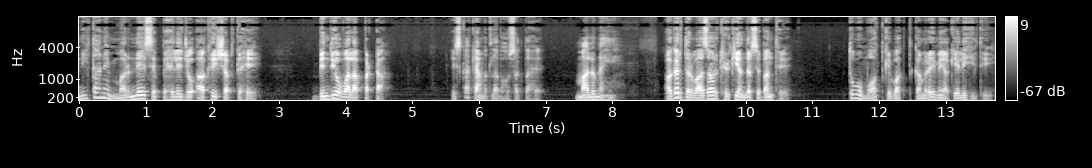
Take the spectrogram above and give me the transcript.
नीता ने मरने से पहले जो आखिरी शब्द कहे बिंदियों वाला पट्टा। इसका क्या मतलब हो सकता है? मालूम नहीं। अगर दरवाज़ा और खिड़की अंदर से बंद थे तो वो मौत के वक्त कमरे में अकेली ही थी।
